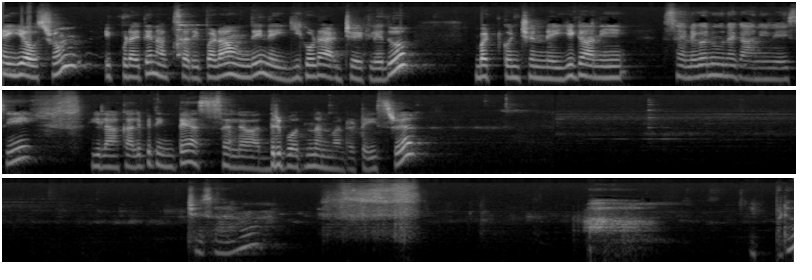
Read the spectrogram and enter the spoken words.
నెయ్యి అవసరం. ఇప్పుడైతే నాకు సరిపడా ఉంది. నెయ్యి కూడా యాడ్ చేయట్లేదు. బట్ కొంచెం నెయ్యి కానీ శనగ నూనె కానీ వేసి ఇలా కలిపి తింటే అస్సలు అద్రిపోతుంది అనమాట టేస్ట్. చూసారా? ఇప్పుడు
